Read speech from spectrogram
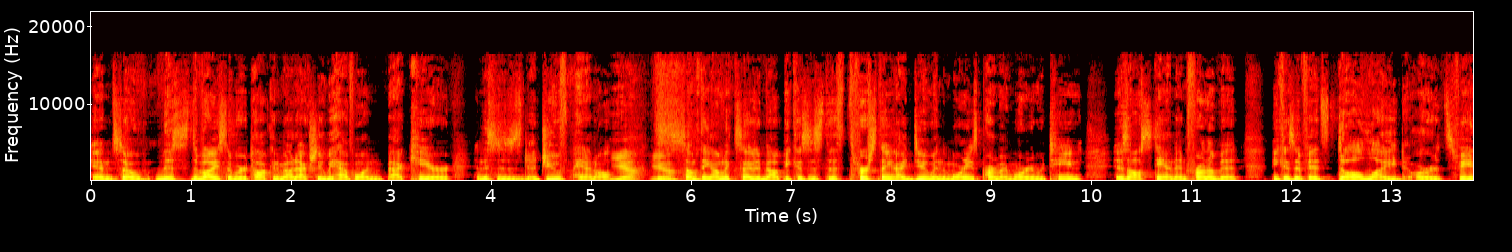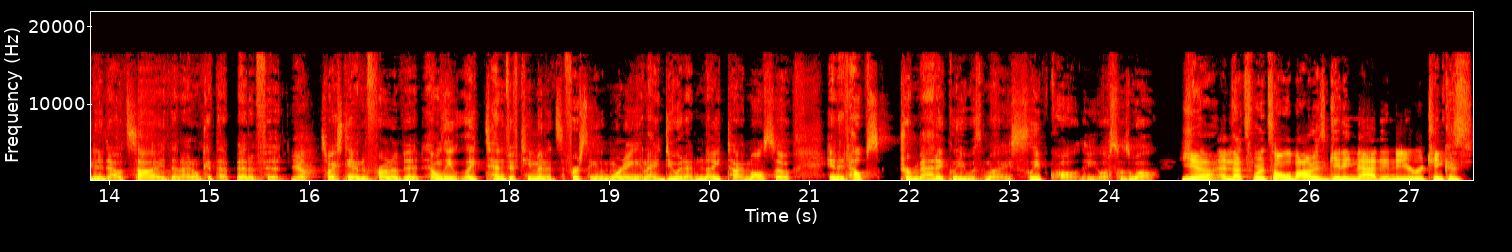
And so this device that we are talking about, actually, we have one back here, and this is a Joovv panel. Yeah, yeah. This is something I'm excited about because it's the first thing I do in the morning as part of my morning routine is I'll stand in front of it because if it's dull light or it's faded outside, then I don't get that benefit. Yep. So I stand in front of it only like 10, 15 minutes the first thing in the morning, and I do it at nighttime also. And it helps dramatically with my sleep quality also as well. Yeah. And that's what it's all about is getting that into your routine because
